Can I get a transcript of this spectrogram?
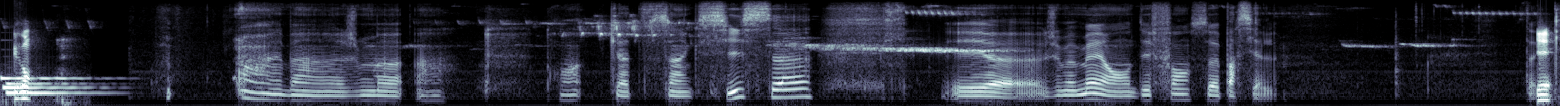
Suivant. Ouais, ben, je me... 1, 3, 4, 5, 6. Et euh, je me mets en défense partielle. Tac. Ok.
